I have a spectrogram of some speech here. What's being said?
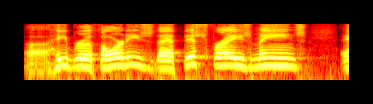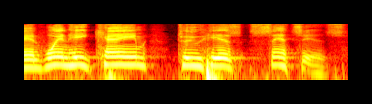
uh, Hebrew authorities that this phrase means, and when he came to his senses.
